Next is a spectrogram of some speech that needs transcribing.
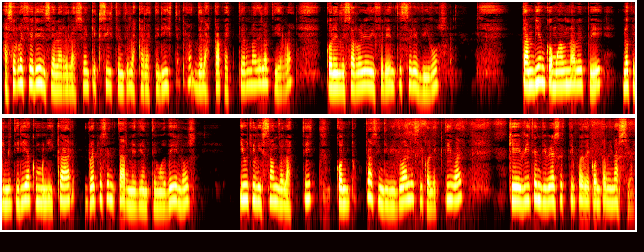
hacer referencia a la relación que existe entre las características de las capas externas de la Tierra con el desarrollo de diferentes seres vivos. También como una BP nos permitiría comunicar, representar mediante modelos y utilizando las conductas individuales y colectivas que eviten diversos tipos de contaminación.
